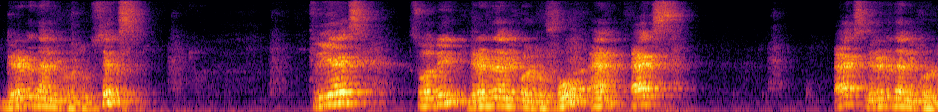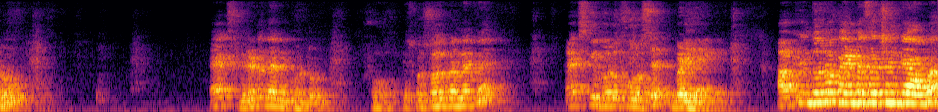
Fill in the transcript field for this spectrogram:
then equal to six three x sorry greater than equal to four and x. x greater than equal to, x greater than equal to 4 इसको सॉल्व करने पे x की वैल्यू 4 से बड़ी आएगी। अब इन दोनों का इंटरसेक्शन क्या होगा?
